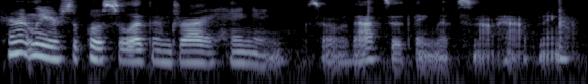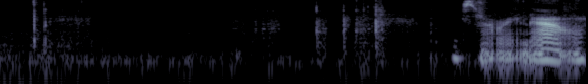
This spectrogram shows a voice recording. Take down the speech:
Apparently you're supposed to let them dry hanging, so that's a thing that's not happening. At least not right now.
